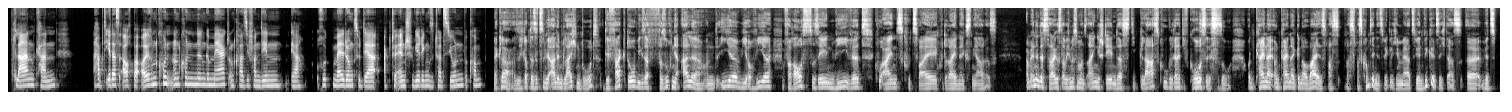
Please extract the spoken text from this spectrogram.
planen kann. Habt ihr das auch bei euren Kunden und Kundinnen gemerkt und quasi von denen ja Rückmeldung zu der aktuellen schwierigen Situation bekommen? Ja klar, also ich glaube, da sitzen wir alle im gleichen Boot. De facto, wie gesagt, versuchen ja alle und ihr wie auch wir vorauszusehen, wie wird Q1, Q2, Q3 nächsten Jahres am Ende des Tages, glaube ich, müssen wir uns eingestehen, dass die Glaskugel relativ groß ist, so. Und keiner, und keiner genau weiß, was, was, was kommt denn jetzt wirklich im März? Wie entwickelt sich das? Äh, wird's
